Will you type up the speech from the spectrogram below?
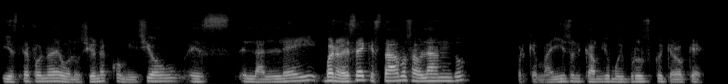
y este fue una devolución a comisión, es la ley, bueno, ese de que estábamos hablando, porque May hizo el cambio muy brusco y creo que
